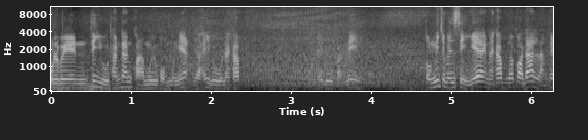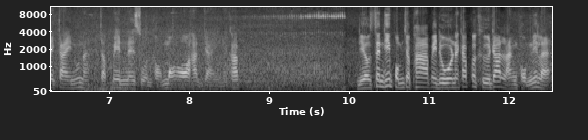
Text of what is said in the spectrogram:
บริเวณที่อยู่ทางด้านขวามือผมตรงนี้ยเดี๋ยวให้ดูนะครับผมให้ดูกันนี่ตรงนี้จะเป็นสี่แยกนะครับ แล้วก็ด้านหลังไกลๆนู้นนะจะเป็นในส่วนของมอหาดใหญ่นะครับเดี๋ยวเส้นที่ผมจะพาไปดูนะครับก็คือด้านหลังผมนี่แหละ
